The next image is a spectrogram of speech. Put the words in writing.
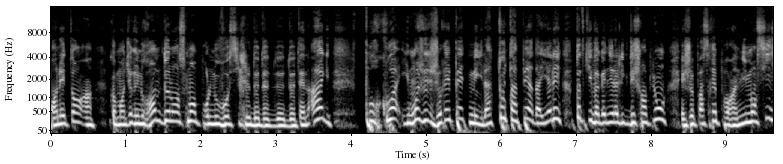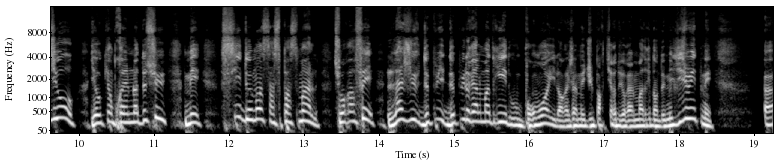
en étant un, comment dire, une rampe de lancement pour le nouveau cycle de, de, de, Ten Hag. Pourquoi Moi, je, répète, mais il a tout à perdre à y aller. Peut-être qu'il va gagner la Ligue des Champions et je passerai pour un immense idiot. Il y a aucun problème là-dessus. Mais si demain ça se passe mal, tu auras fait la Juve depuis le Real Madrid où pour moi il aurait jamais dû partir du Real Madrid en 2018, mais euh,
